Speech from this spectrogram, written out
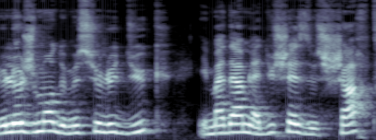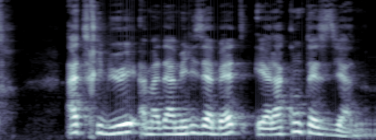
Le logement de Monsieur le Duc et Madame la Duchesse de Chartres, attribué à Madame Élisabeth et à la Comtesse Diane.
